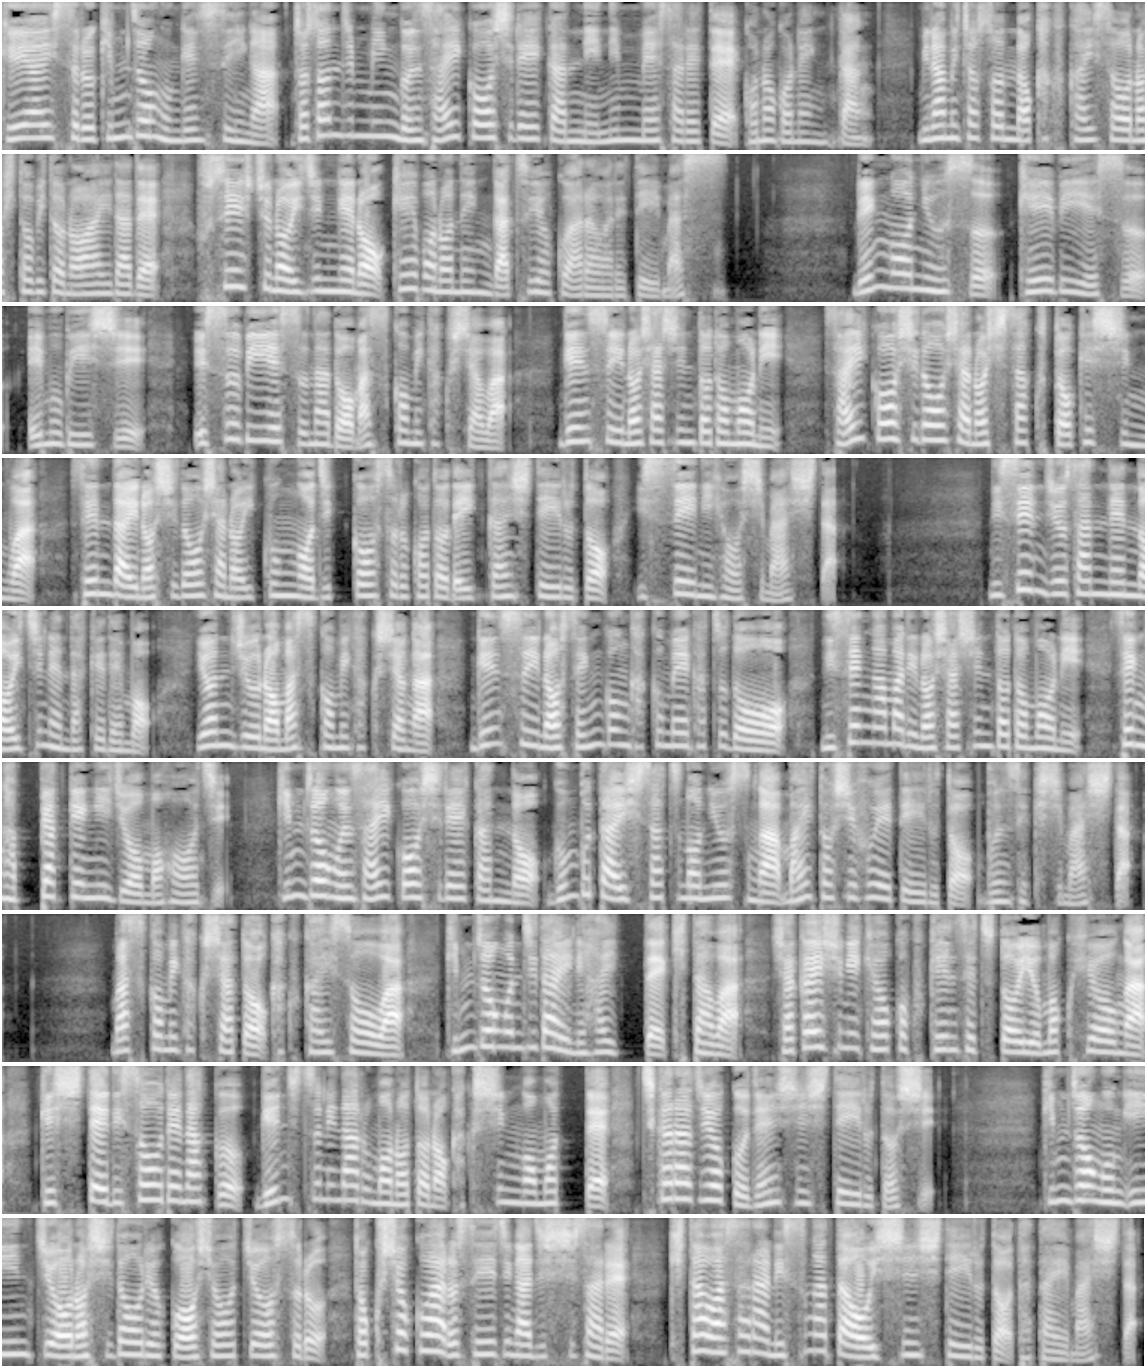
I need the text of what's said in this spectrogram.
敬愛する金正恩元帥が、朝鮮人民軍最高司令官に任命されてこの5年間、南朝鮮の各階層の人々の間で、不正主の偉人への警護の念が強く現れています。連合ニュース、KBS、MBC、SBS などマスコミ各社は、元帥の写真とともに、最高指導者の施策と決心は、仙台の指導者の遺訓を実行することで一貫していると一斉に表しました。2013年の1年だけでも、40のマスコミ各社が、元帥の戦軍革命活動を2000余りの写真とともに1800件以上も報じ、金正恩最高司令官の軍部隊視察のニュースが毎年増えていると分析しました。マスコミ各社と各階層は、金正恩時代に入って北は、社会主義強国建設という目標が、決して理想でなく、現実になるものとの確信を持って、力強く前進しているとし、金正恩委員長の指導力を象徴する特色ある政治が実施され、北はさらに姿を一新していると称えました。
